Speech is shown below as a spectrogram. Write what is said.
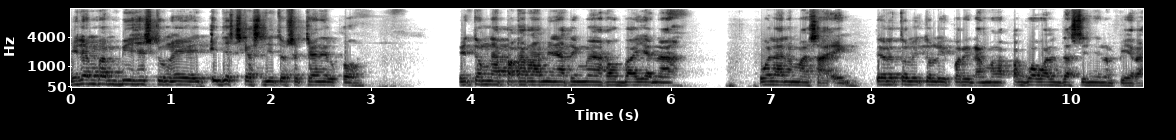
Ilang bang bisis kong eh, i-discuss dito sa channel ko, itong napakarami nating mga kababayan na wala na masaing. Pero tuloy-tuloy pa rin ang mga pagwawaldas ninyo ng pera.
